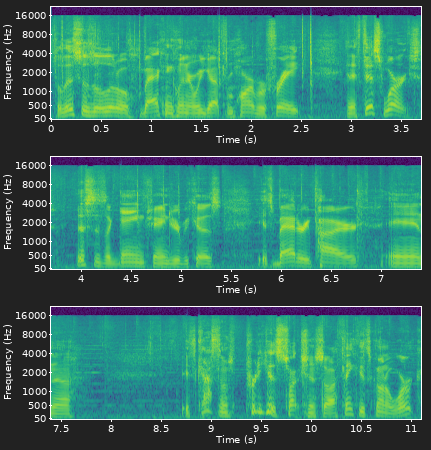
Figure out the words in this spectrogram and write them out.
So this is a little vacuum cleaner we got from Harbor Freight. And if this works, this is a game changer because it's battery powered and uh, it's got some pretty good suction. So I think it's gonna work.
